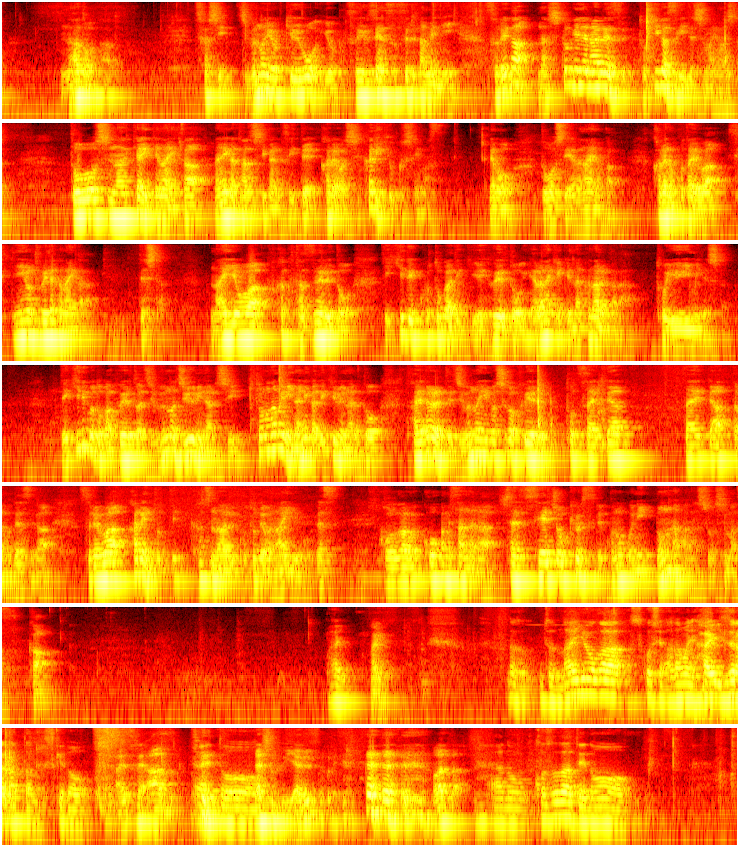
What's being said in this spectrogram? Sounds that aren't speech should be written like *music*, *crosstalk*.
う。などなど。しかし、自分の欲求を優先させるために、それが成し遂げられず、時が過ぎてしまいました。どうしなきゃいけないか、何が正しいかについて、彼はしっかり記憶しています。でも、どうしてやらないのか。彼の答えは、責任を取りたくないから、でした。内容は深く尋ねると、できることができ増えると、やらなきゃいけなくなるから、という意味でした。できることが増えると自分の自由になるし、人のために何かできるようになると、耐えられて自分の居場所が増えると伝えてあっ伝えてあったのですが、それは彼にとって価値のあることではないようです。鴻上さんなら、成長を拒否するこの子にどんな話をしますか？はい。はい。なんかちょっと内容が少し頭に入りづらかったんですけど、あれそれ、あ、えっと *laughs* 大丈夫？やる？これ。*laughs* わかっあの子育ての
